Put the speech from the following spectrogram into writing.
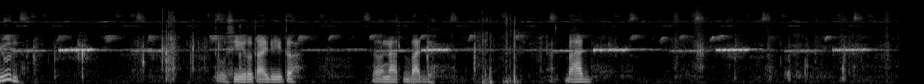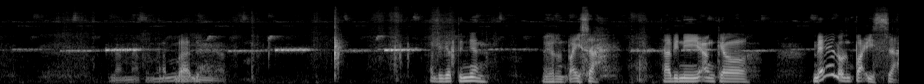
Yun. 2-0 tayo dito. So not bad. Not bad. Not bad. Mabigat din yan. Meron pa isa. Sabi ni Uncle, meron pa isa.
